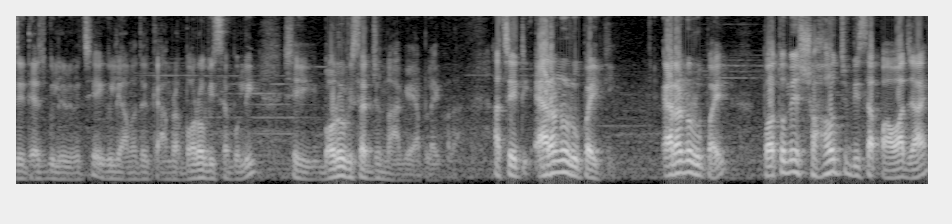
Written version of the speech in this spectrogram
যে দেশগুলি রয়েছে, এগুলি আমাদেরকে আমরা বড় ভিসা বলি, সেই বড় ভিসার জন্য আগে অ্যাপ্লাই করা। আচ্ছা এটি এড়ানোর উপায় কি? এড়ানোর উপায়, প্রথমে সহজ ভিসা পাওয়া যায়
